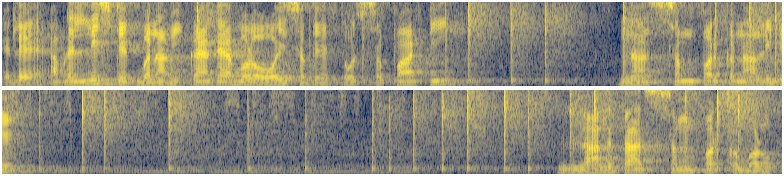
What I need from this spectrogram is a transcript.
એટલે આપણે લિસ્ટ એક બનાવી. કયા કયા બળો હોઈ શકે? તો સપાટીના સંપર્કના લીધે. લાગતા સંપર્ક બળો.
